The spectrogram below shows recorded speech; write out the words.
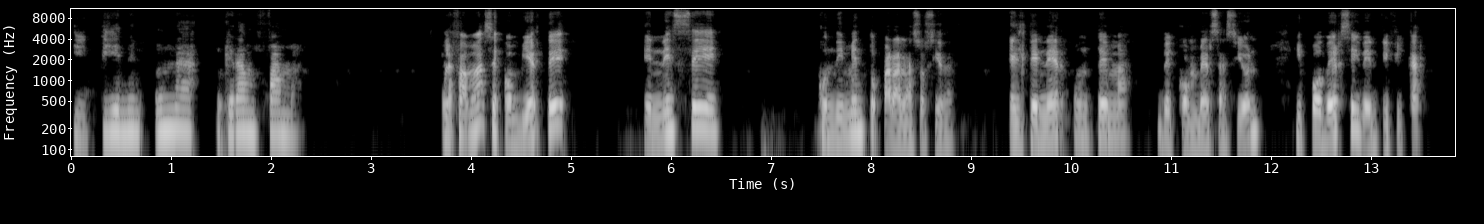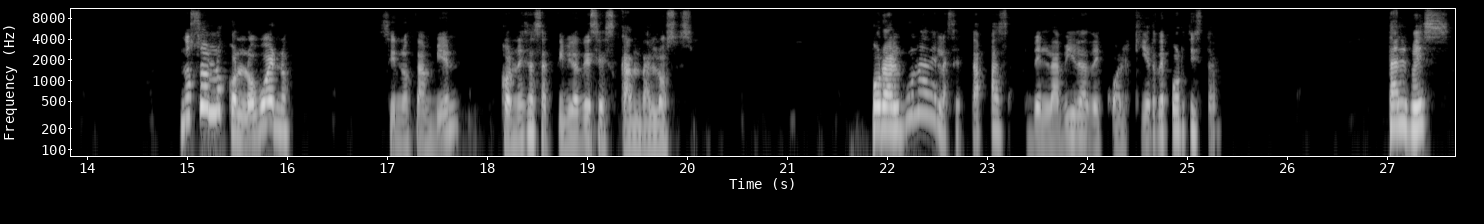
y tienen una gran fama. La fama se convierte en ese condimento para la sociedad, el tener un tema de conversación y poderse identificar. No solo con lo bueno, sino también con esas actividades escandalosas. Por alguna de las etapas de la vida de cualquier deportista, tal vez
